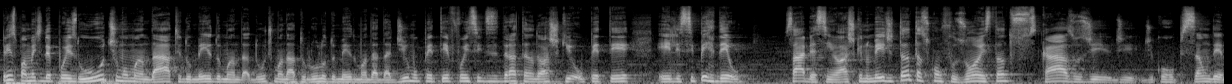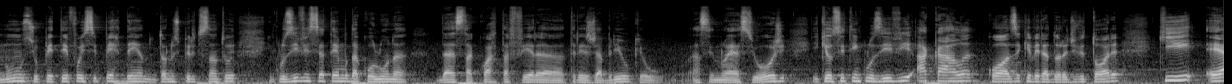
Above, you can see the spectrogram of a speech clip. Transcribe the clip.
principalmente depois do último mandato e do meio do mandato, do último mandato do Lula, do meio do mandato da Dilma, o PT foi se desidratando. Eu acho que o PT ele se perdeu Sabe, assim, eu acho que no meio de tantas confusões, tantos casos de, de, de, corrupção, denúncia, o PT foi se perdendo. Então, no Espírito Santo, inclusive, esse é tema da coluna desta quarta-feira, 3 de abril, que eu assino no S hoje, e que eu cito, inclusive, a Carla Cosa, que é vereadora de Vitória, que é,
